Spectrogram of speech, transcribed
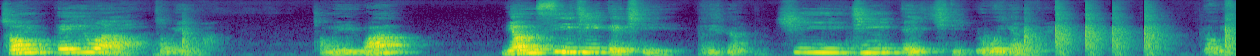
점 A와 점 A와 점 A와 면 CGHD 어디 있을까요? CGHD 요거 얘기하는 거예요. 여기서.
